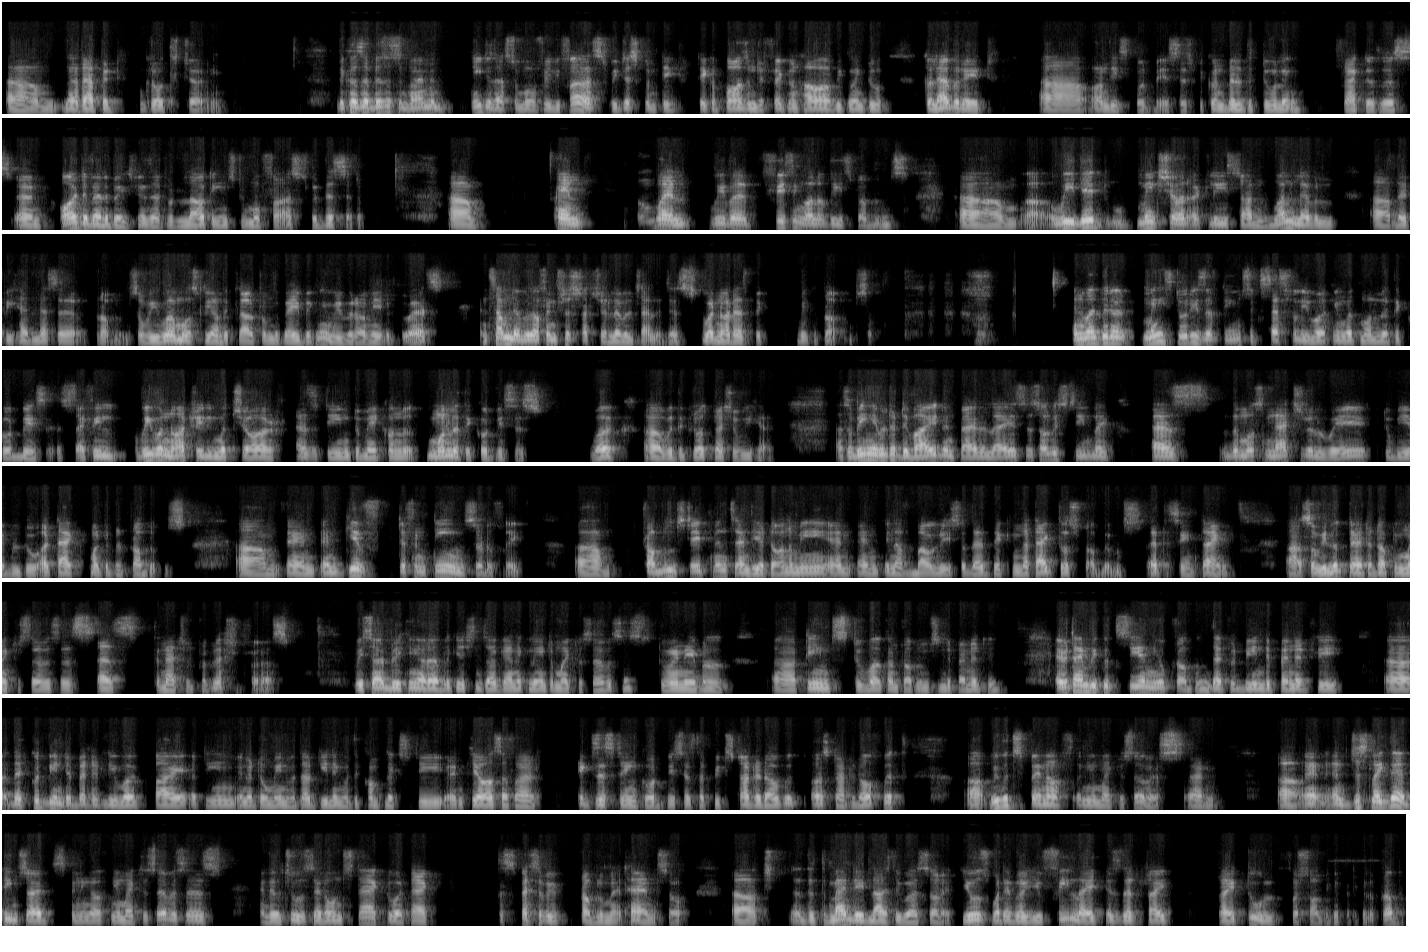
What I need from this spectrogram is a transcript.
um, rapid growth journey. Because our business environment needed us to move really fast, we just couldn't take, take a pause and reflect on how are we going to collaborate uh, on these code bases. We couldn't build the tooling practices and or developer experience that would allow teams to move fast with this setup. Um, and while we were facing all of these problems, um, uh, we did make sure at least on one level uh, that we had lesser problems. So we were mostly on the cloud from the very beginning. We were on AWS, and some level of infrastructure level challenges were not as big, big a problem. So and while there are many stories of teams successfully working with monolithic code bases, I feel we were not really mature as a team to make monolithic code bases work uh, with the growth pressure we had. Uh, so being able to divide and parallelize has always seemed like as the most natural way to be able to attack multiple problems um, and, and give different teams sort of like um, problem statements and the autonomy and, and enough boundaries so that they can attack those problems at the same time. Uh, so we looked at adopting microservices as the natural progression for us. We started breaking our applications organically into microservices to enable uh, teams to work on problems independently. Every time we could see a new problem that would be independently, uh, that could be independently worked by a team in a domain without dealing with the complexity and chaos of our existing code bases that we'd started out with or started off with, uh, we would spin off a new microservice. And, uh, and, and just like that, teams started spinning off new microservices and they'll choose their own stack to attack the specific problem at hand. So uh, the, the mandate largely was solid. Use whatever you feel like is the right, right tool for solving a particular problem.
